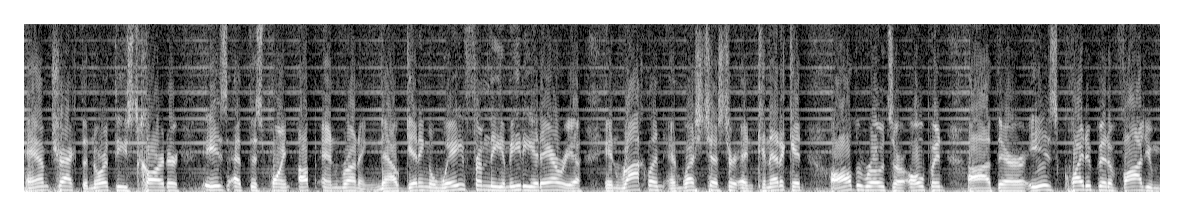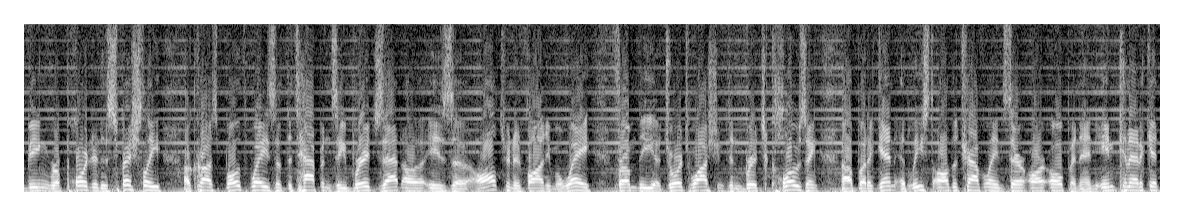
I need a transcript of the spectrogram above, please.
Amtrak, the Northeast Corridor, is at this point up and running. Now, getting away from the immediate area in Rockland and Westchester and Connecticut, all the roads are open. Uh, there is quite a bit of volume being reported, especially across both ways of the Tappan Zee Bridge. That uh, is uh, alternate volume away from the uh, George Washington Bridge closing. but again, at least all the travel lanes there are open. And in Connecticut,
